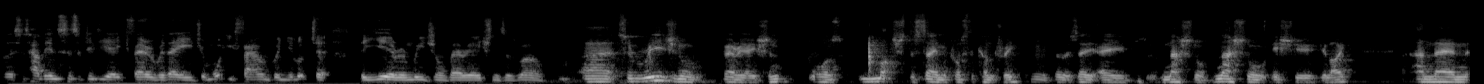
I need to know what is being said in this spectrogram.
for this is how the incidence of DDH varied with age, and what you found when you looked at the year and regional variations as well. Uh, so regional variation was much the same across the country. Hmm. So it's a, a sort of national national issue, if you like. And then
